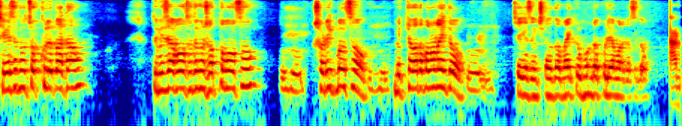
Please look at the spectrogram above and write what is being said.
ঠিক আছে তুমি চোখ খুলে তাকাও। তুমি যা বলছো তুমি সত্য বলছো। হুম সঠিক বলছো। মিথ্যা কথা বলো নাই তো? ঠিক আছে ইনশাআল্লাহ মাইক্রোফোনটা খুলে আমার কাছে দাও। আট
